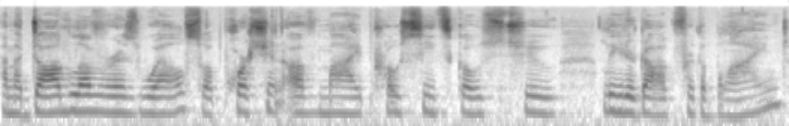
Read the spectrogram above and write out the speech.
I'm a dog lover as well, so a portion of my proceeds goes to Leader Dog for the Blind.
